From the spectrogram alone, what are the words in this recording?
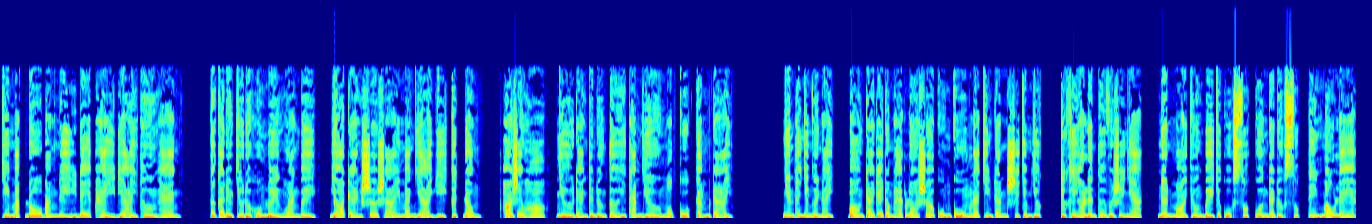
chỉ mặc đồ bằng nỉ đẹp hay giải thượng hạng. Tất cả đều chưa được huấn luyện hoàn bị, võ trang sơ sài mang dại vì kích động. Họ reo hò như đang trên đường tới tham dự một cuộc cắm trại. Nhìn thấy những người này, bọn trai trẻ trong hạt lo sợ cuốn cuồng là chiến tranh sẽ chấm dứt trước khi họ lên tới Virginia, nên mọi chuẩn bị cho cuộc xuất quân đã được xúc tiến mau lẹ.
